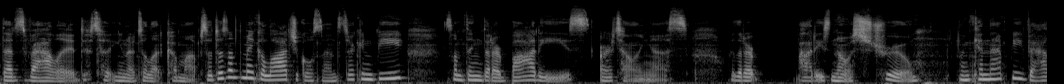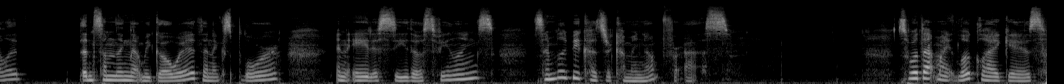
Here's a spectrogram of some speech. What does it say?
that's valid to, you know, to let come up. So it doesn't make a logical sense. There can be something that our bodies are telling us or that our bodies know is true. And can that be valid and something that we go with and explore and A to C those feelings? Simply because they're coming up for us. So, what that might look like is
